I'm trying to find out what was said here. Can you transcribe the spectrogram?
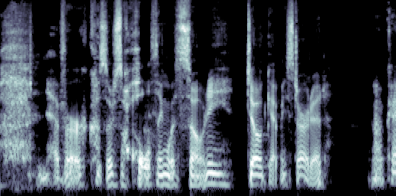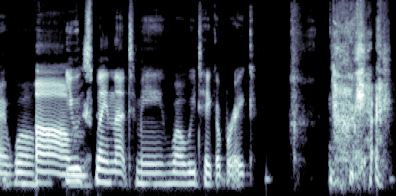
Never, because there's a whole thing with Sony. Don't get me started. Okay, well, Um, you explain that to me while we take a break. Okay.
